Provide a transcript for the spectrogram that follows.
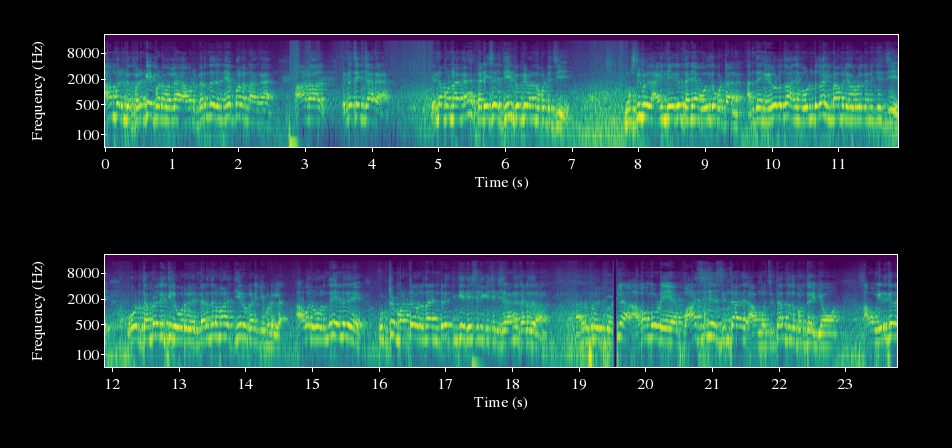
ராமர் இங்க பிறக்கைப்படவில்லை. அவர் பிறந்தது நேபாளம்னாங்க ஆனால் என்ன செஞ்சாங்க? என்ன பண்ணாங்க? கடைசியில் தீர்ப்பு எப்படி வழங்கப்பட்டுச்சு? முஸ்லீம்களுக்கு ஐந்து ஏக்கர் தனியாக ஒதுக்கப்பட்டாங்க. அந்த நிகழ்வு தான் அதை ஒன்று தான் இமாமலி அவர்களுக்கு நினைச்சிச்சு ஒரு தமிழகத்தில் ஒரு நிரந்தரமான தீர்வு கிடைக்கப்படல. அவர் வந்து என்னது குற்றமற்றவர் தான் என்று இந்திய தேசிய கட்சி என்ன செய்றாங்க கருதுறாங்க இல்ல அவங்களுடைய பாசிச சிந்தா அவங்க சித்தாந்தத்தை பொறுத்த வரைக்கும் அவங்க இருக்கிற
